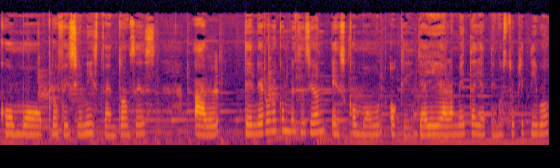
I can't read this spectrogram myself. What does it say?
como profesionista. Entonces, al tener una compensación es como un, ok, ya llegué a la meta, ya tengo este objetivo,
